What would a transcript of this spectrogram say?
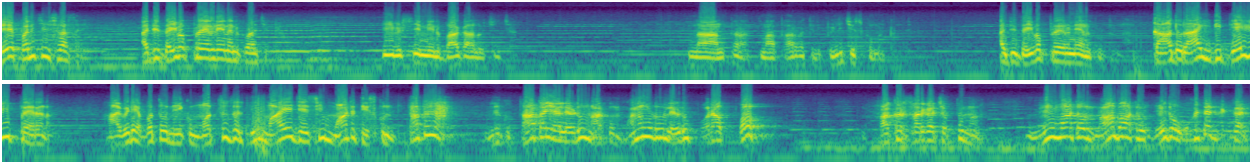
ఏ పని చేసినా సరే అది దైవ ప్రేరణేనని కూడా చెప్పావు. ఈ విషయం నేను బాగా ఆలోచించాను. నా అంతరాత్మ పార్వతిని పెళ్ళి చేసుకోమంటుంది. అది దైవ ప్రేరణే అనుకుంటున్నాను కాదురా ఇది దేవి ప్రేరణ. ఆవిడ ఎవ్వతో నీకు మచ్చు జల్లి మాయ చేసి మాట తీసుకుంది. తాతయ్య! నీకు తాతయ్య లేడు నాకు మనవుడు లేడు పోరా పో! ఆఖరిసారిగా చెప్తున్నాను. నీ మాట నా మాట ఏదో ఒకటే నెగ్గాలి.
